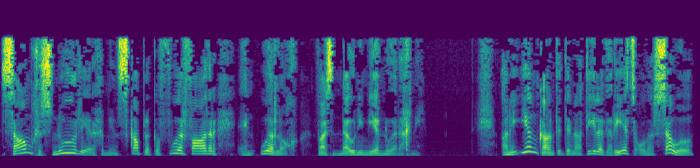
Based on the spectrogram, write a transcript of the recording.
saamgesnoer deur 'n gemeenskaplike voorvader en oorlog was nou nie meer nodig nie. Aan die een kant het hy natuurlik reeds onder Saul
